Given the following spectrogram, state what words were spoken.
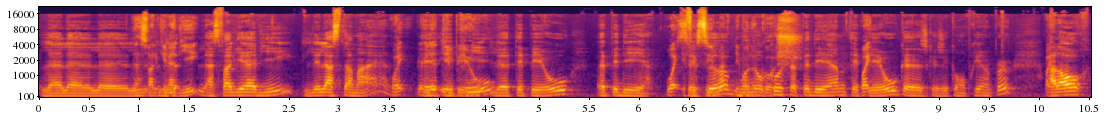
la- la- la- L'asphalte la- gravier. L'asphalte gravier, l'élastomère. Oui, le et puis TPO. le TPO, EPDM. Oui, C'est ça, monocouche. EPDM, TPO, que, ce que j'ai compris un peu. Oui. Alors,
